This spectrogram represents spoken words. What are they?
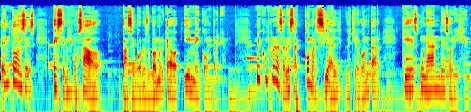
Entonces, ese mismo sábado pasé por un supermercado y me compré me compré una cerveza comercial, les quiero contar, que es una Andes Origen.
